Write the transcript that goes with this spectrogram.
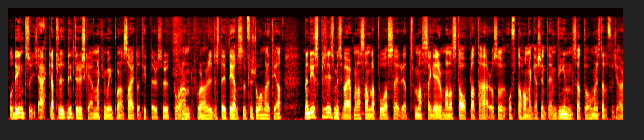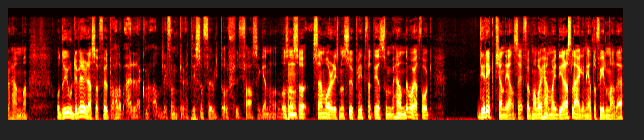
Och det är inte så jäkla prydligt i ryska hem. Man kan gå in på vår sajt och titta hur det ser ut på våran, på våran real estate-del så förstår man lite grann. Men det är precis som i Sverige att man har samlat på sig rätt massa grejer och man har staplat det här och så ofta har man kanske inte en vind så att då har man istället fått göra det hemma. Och då gjorde vi det där så fult och alla bara, "Nej, det där kommer aldrig funka, vet, det är så fult och fy fasiken. Och, och sen, Mm. så, sen var det liksom en superhit för att det som hände var ju att folk direkt kände igen sig för att man var ju hemma i deras lägenhet och filmade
